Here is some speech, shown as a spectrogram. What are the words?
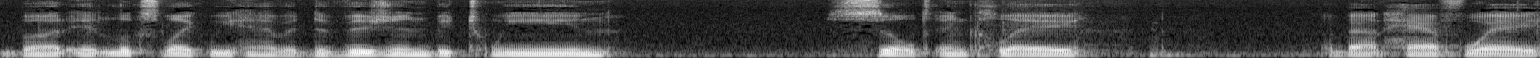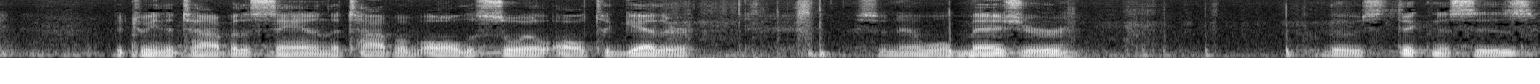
but it looks like we have a division between silt and clay about halfway between the top of the sand and the top of all the soil altogether. So now we'll measure those thicknesses.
